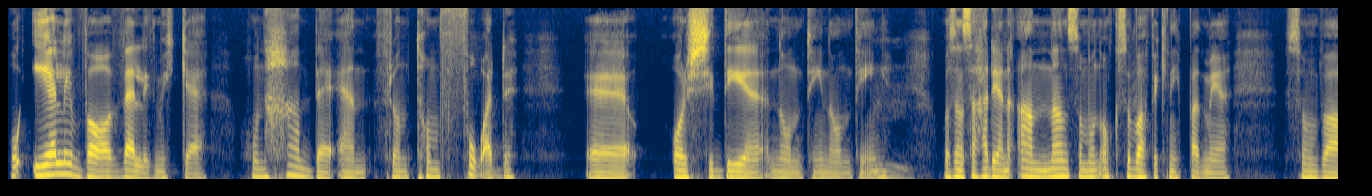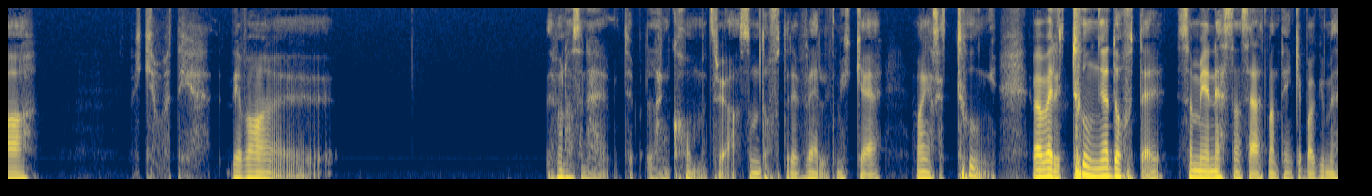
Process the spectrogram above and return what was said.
Och Eli var väldigt mycket, hon hade en från Tom Ford, eh, orkidé någonting, någonting. Mm. Och sen så hade jag en annan som hon också var förknippad med, som var, vilken var det? Det var, eh, det var någon sån här typ Lancome tror jag, som doftade väldigt mycket, var ganska tung. Det var väldigt tunga dofter som är nästan så här att man tänker bara, gud men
